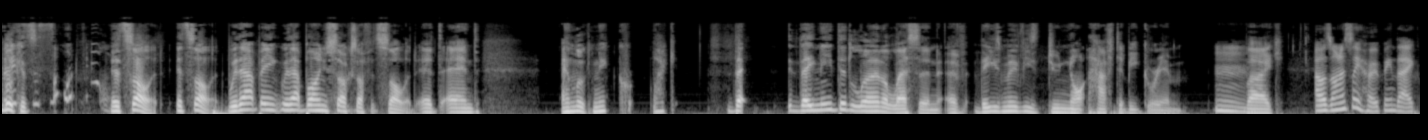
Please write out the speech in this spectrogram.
look it's, it's a solid film. It's solid. It's solid. Without being without blowing your socks off, it's solid. It and and look, Nick, like that they need to learn a lesson of these movies do not have to be grim. Mm. Like I was honestly hoping like,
